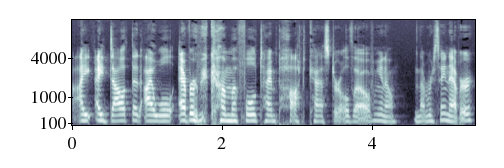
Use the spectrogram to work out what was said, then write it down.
I, I doubt that I will ever become a full time podcaster, although, you know, never say never.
